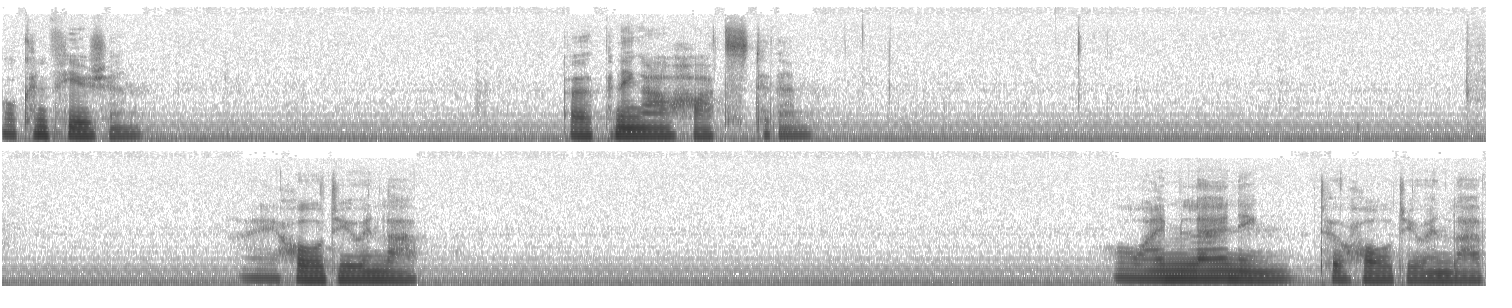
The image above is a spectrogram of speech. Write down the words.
or confusion, opening our hearts to them. I hold you in love. Oh, I'm learning to hold you in love.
